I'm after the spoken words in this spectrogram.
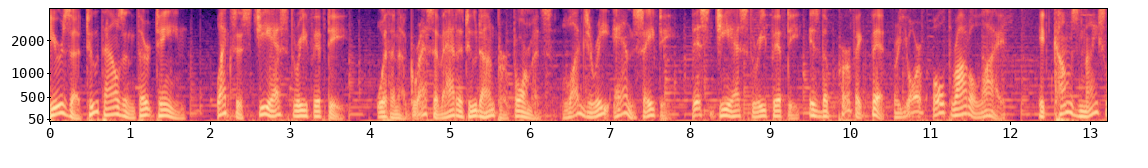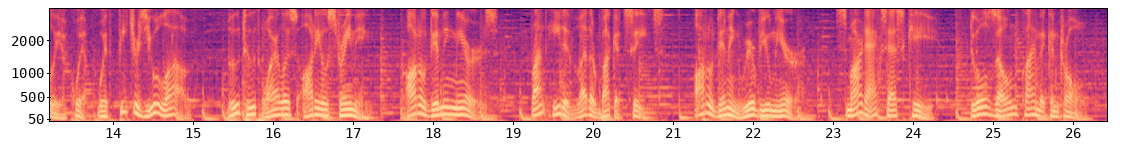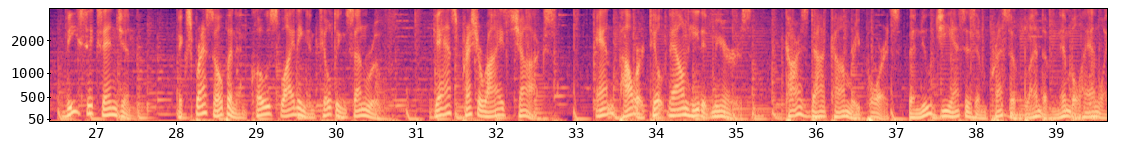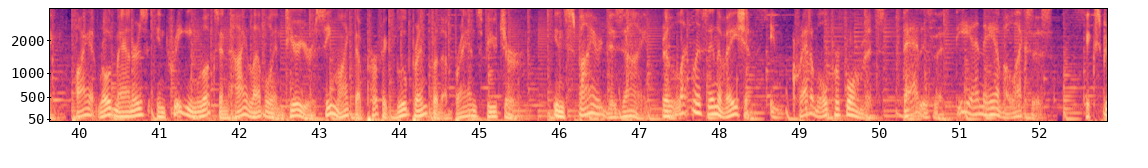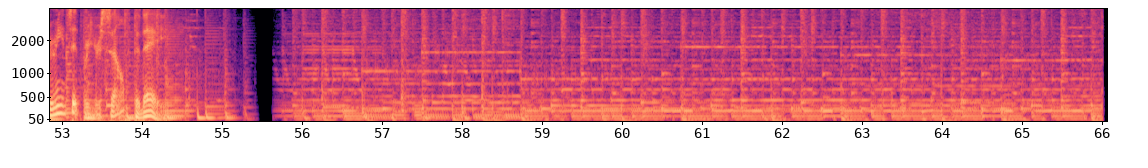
Here's a 2013 Lexus GS 350. With an aggressive attitude on performance, luxury, and safety, this GS 350 is the perfect fit for your full throttle life. It comes nicely equipped with features you love. Bluetooth wireless audio streaming, auto dimming mirrors, front heated leather bucket seats, auto dimming rearview mirror, smart access key, dual zone climate control, V6 engine, express open and closed sliding and tilting sunroof, gas pressurized shocks, and power tilt-down heated mirrors. Cars.com reports the new GS's impressive blend of nimble handling, quiet road manners, intriguing looks, and high-level interior seem like the perfect blueprint for the brand's future. Inspired design, relentless innovation, incredible performance. That is the DNA of a Lexus. Experience it for yourself today.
